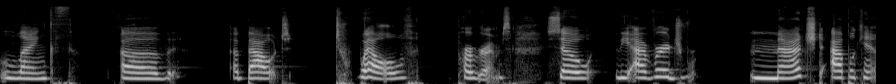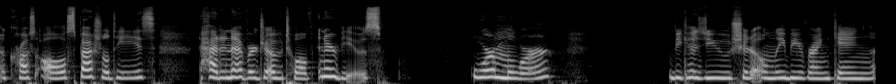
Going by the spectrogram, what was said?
length of about 12 programs. So the average matched applicant across all specialties had an average of 12 interviews or more because you should only be ranking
